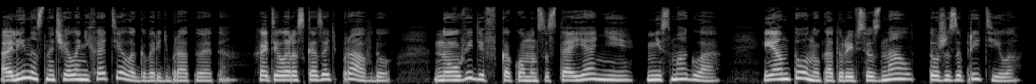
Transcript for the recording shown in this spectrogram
Алина сначала не хотела говорить брату это, хотела рассказать правду, но, увидев, в каком он состоянии, не смогла. И Антону, который все знал, тоже запретила.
